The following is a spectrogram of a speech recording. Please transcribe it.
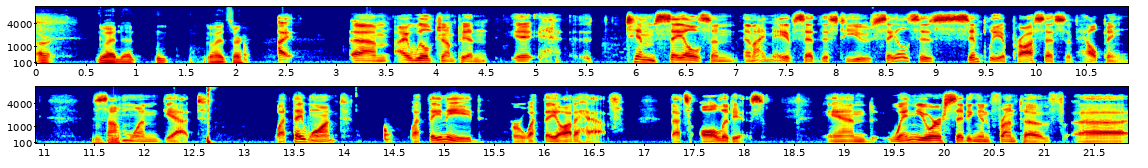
All right, go ahead, Ed. Go ahead, sir. um, I will jump in. It, Tim, sales, and, and I may have said this to you sales is simply a process of helping someone get what they want, what they need, or what they ought to have. That's all it is. And when you're sitting in front of uh,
